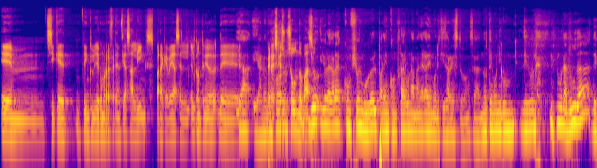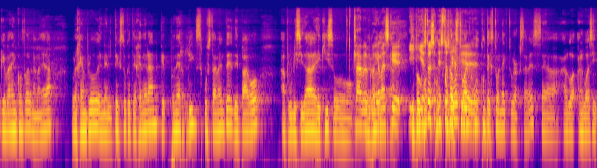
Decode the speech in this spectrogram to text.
em, sí que te incluye como referencias a links para que veas el, el contenido de... Ya, y pero es que es un segundo paso. Yo, yo la verdad confío en Google para encontrar una manera de monetizar esto. O sea, no tengo ningún, ningún- ninguna duda de que van a encontrar una manera, por ejemplo, en el texto que te generan, que poner links justamente de pago a publicidad X o... Claro, el o problema es que- y- tipo y esto es- esto es algo contextual- que- Contextual network, ¿sabes? O sea, algo, algo así.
